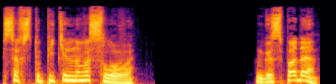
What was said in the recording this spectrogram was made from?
со вступительного слова. «Господа,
